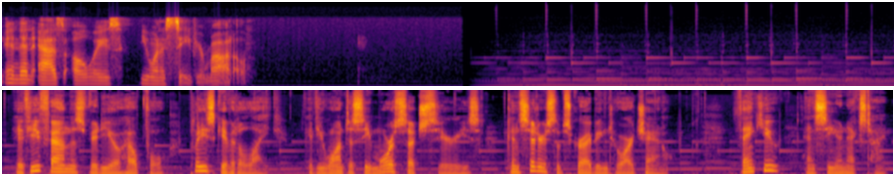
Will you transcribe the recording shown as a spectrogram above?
and then as always, you want to save your model. If you found this video helpful, please give it a like. If you want to see more such series, consider subscribing to our channel. Thank you and see you next time.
